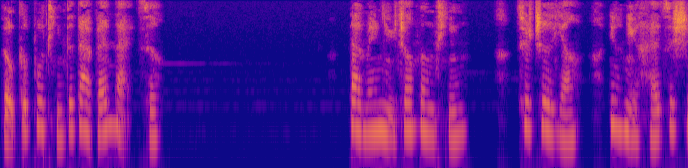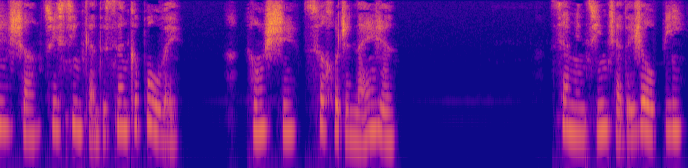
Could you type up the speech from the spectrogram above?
抖个不停的大白奶子。大美女赵梦婷就这样用女孩子身上最性感的三个部位，同时伺候着男人。下面紧窄的肉壁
